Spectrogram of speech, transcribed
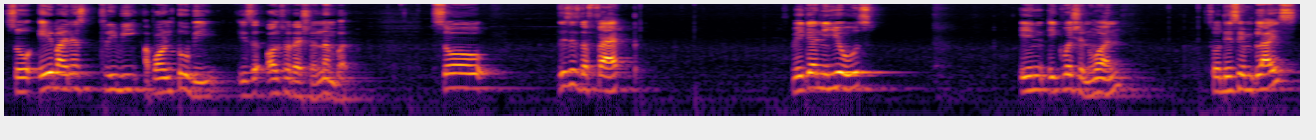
So a minus 3b upon 2b is also rational number. So this is the fact we can use in equation 1 so this implies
